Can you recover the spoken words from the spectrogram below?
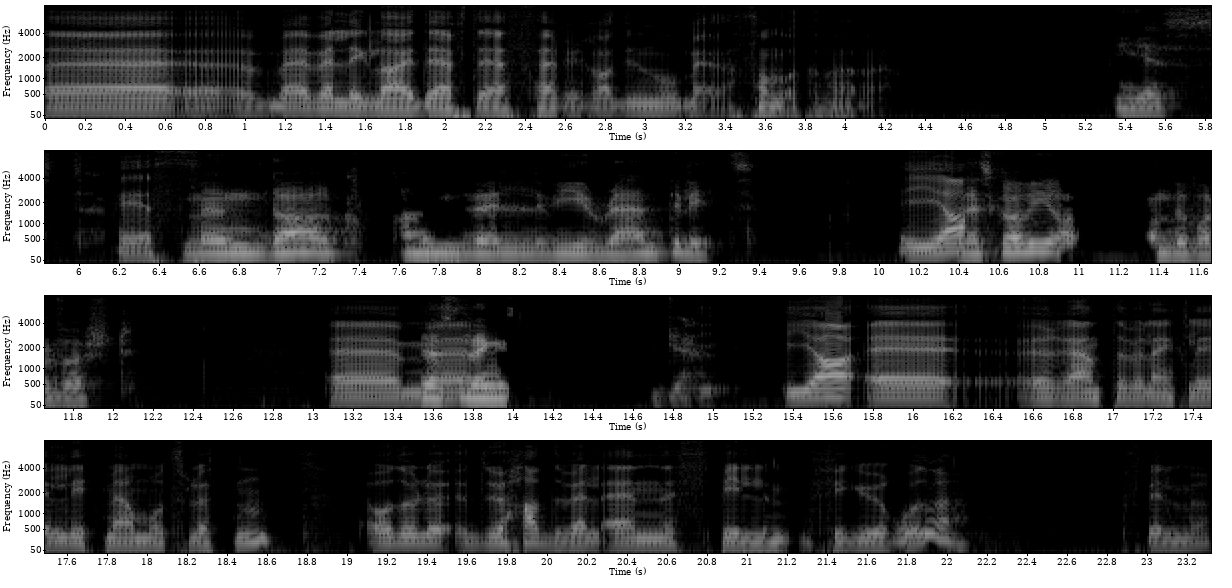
Eh, vi er veldig glad i DFDS her i Radio Nordmedia, som dere hører. Yes. Yes. Men da kan vel vi rante litt? Ja, Det skal vi anbefale først? eh, Det er så lenge ikke. ja jeg rente vel egentlig litt mer mot slutten. Og du, du hadde vel en spillfigur òg, du? Spillmur?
